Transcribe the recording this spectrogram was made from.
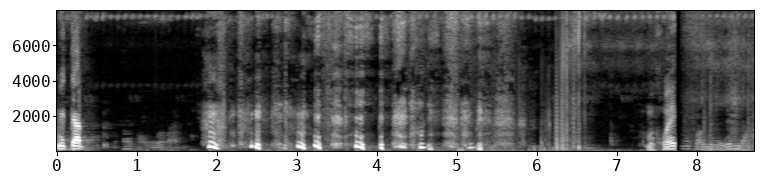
มีจัด หมึกไว้แม่กองอยู่ในเรื่องดาบ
